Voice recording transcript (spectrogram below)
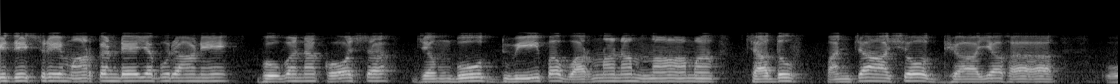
इति श्रीमार्कण्डेयपुराणे भुवनकोशजम्बूद्वीपवर्णनं नाम चतुःपञ्चाशोऽध्यायः ओ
